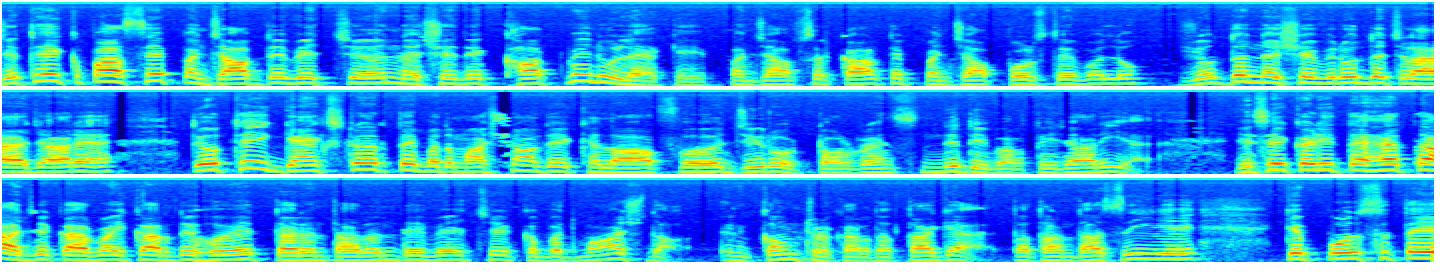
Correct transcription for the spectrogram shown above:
ਜਿੱਥੇ ਇੱਕ ਪਾਸੇ ਪੰਜਾਬ ਦੇ ਵਿੱਚ ਨਸ਼ੇ ਦੇ ਖਾਤਮੇ ਨੂੰ ਲੈ ਕੇ ਪੰਜਾਬ ਸਰਕਾਰ ਤੇ ਪੰਜਾਬ ਪੁਲਿਸ ਦੇ ਵੱਲੋਂ ਯੁੱਧ ਨਸ਼ੇ ਵਿਰੁੱਧ ਚਲਾਇਆ ਜਾ ਰਿਹਾ ਹੈ ਤੇ ਉੱਥੇ ਹੀ ਗੈਂਗਸਟਰ ਤੇ ਬਦਮਾਸ਼ਾਂ ਦੇ ਖਿਲਾਫ ਜ਼ੀਰੋ ਟੋਲਰੈਂਸ ਨੀਤੀ ਵਰਤੀ ਜਾ ਰਹੀ ਹੈ। ਇਸੇ ਕੜੀ ਤਹਿਤ ਅੱਜ ਕਾਰਵਾਈ ਕਰਦੇ ਹੋਏ ਤਰਨਤਾਰਨ ਦੇ ਵਿੱਚ ਇੱਕ ਬਦਮਾਸ਼ ਦਾ ਇਨਕਾਊਂਟਰ ਕਰ ਦਿੱਤਾ ਗਿਆ ਤਾਂ ਤੁਹਾਨੂੰ ਦੱਸ ਦਈਏ ਕਿ ਪੁਲਿਸ ਤੇ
